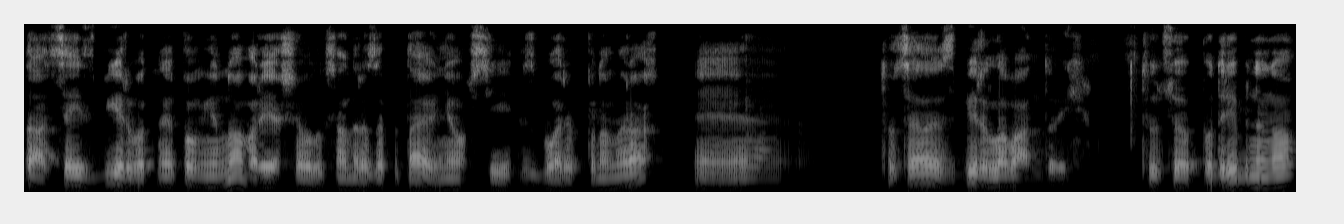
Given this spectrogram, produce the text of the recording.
да, цей збір, от не пам'ятаю номер, я ще Олександра запитаю, у нього всі збори по номерах. Е, то це збір лавандовий. Тут все подрібнено.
